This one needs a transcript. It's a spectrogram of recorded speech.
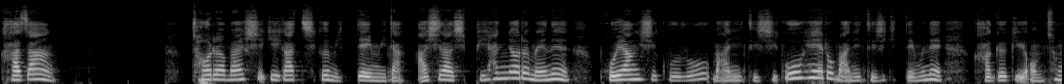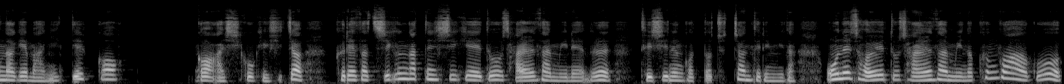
가장 저렴할 시기가 지금 이때입니다. 아시다시피 한여름에는 보양식으로 많이 드시고 회로 많이 드시기 때문에 가격이 엄청나게 많이 뛸거 아시고 계시죠? 그래서 지금 같은 시기에도 자연산 민어를 드시는 것도 추천드립니다. 오늘 저희도 자연산 민어 큰 거하고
